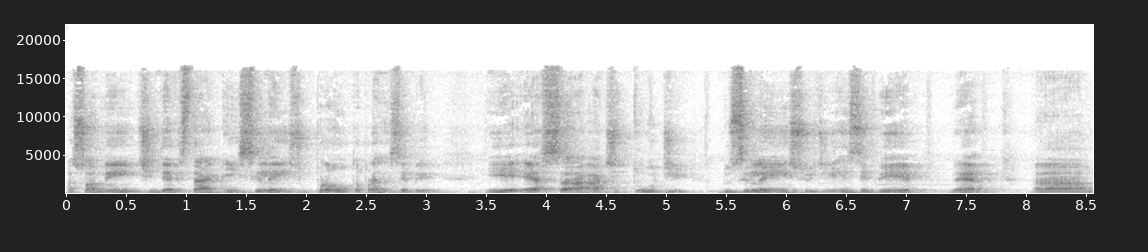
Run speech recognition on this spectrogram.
a sua mente deve estar em silêncio, pronta para receber. E essa atitude do silêncio, de receber, né? Ah,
